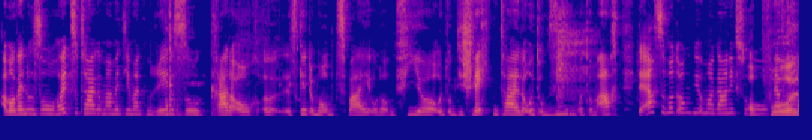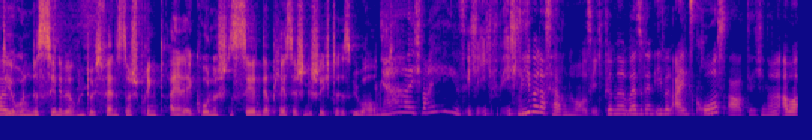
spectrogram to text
Aber wenn du so heutzutage mal mit jemandem redest, so gerade auch, äh, es geht immer um zwei oder um vier und um die schlechten Teile und um sieben und um acht. Der erste wird irgendwie immer gar nicht so. Obwohl die genommen. Hundeszene, wie der Hund durchs Fenster springt, eine der ikonischsten Szenen der PlayStation-Geschichte ist überhaupt. Ja, ich weiß. Ich, ich, ich liebe das Herrenhaus. Ich finde Resident Evil 1 großartig, ne? Aber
